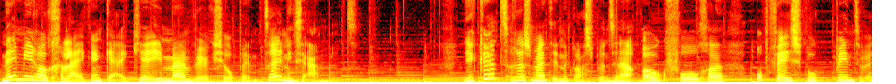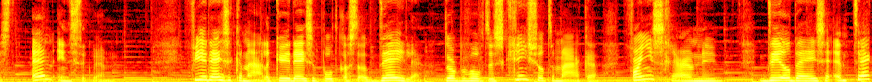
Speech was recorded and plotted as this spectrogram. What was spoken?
Neem hier ook gelijk een kijkje in mijn workshop en trainingsaanbod. Je kunt rustmetindeklas.nl ook volgen op Facebook, Pinterest en Instagram. Via deze kanalen kun je deze podcast ook delen door bijvoorbeeld een screenshot te maken van je scherm nu. Deel deze en tag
